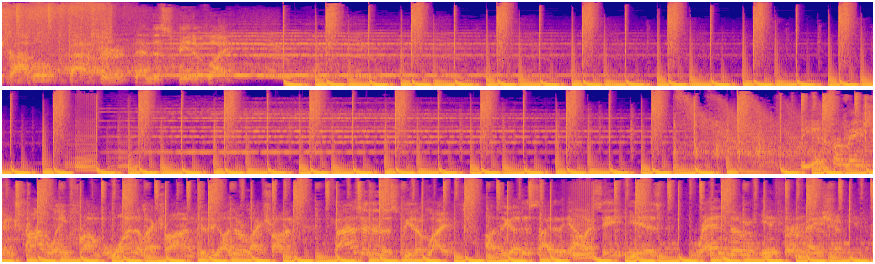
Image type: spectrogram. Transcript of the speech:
travel faster than the speed of light. The information traveling from one electron to the other electron faster than the speed of light on the other side of the galaxy is random information.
